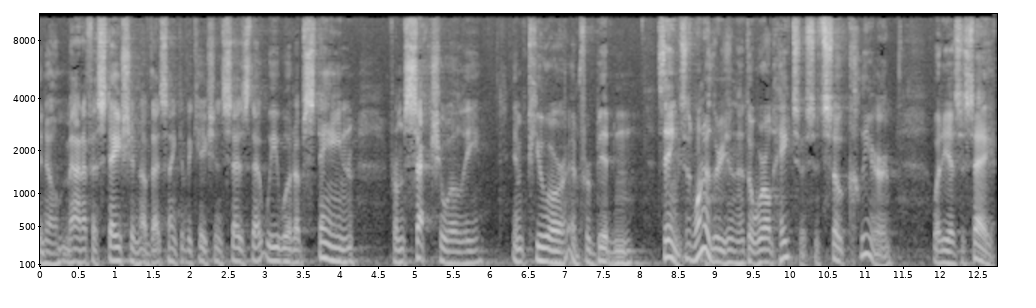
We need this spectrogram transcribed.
you know, manifestation of that sanctification says that we would abstain from sexually impure and forbidden things. It's one of the reasons that the world hates us. It's so clear what he has to say.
